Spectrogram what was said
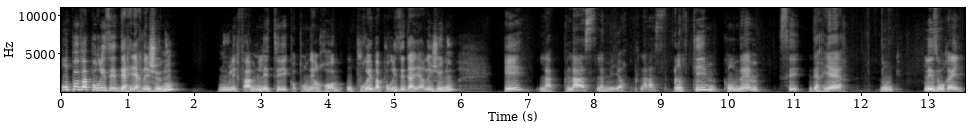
On peut vaporiser derrière les genoux nous, les femmes, l'été, quand on est en robe, on pourrait vaporiser derrière les genoux. Et la place, la meilleure place intime qu'on aime, c'est derrière donc les oreilles.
